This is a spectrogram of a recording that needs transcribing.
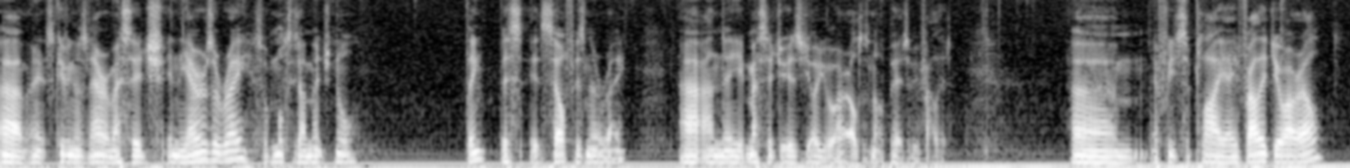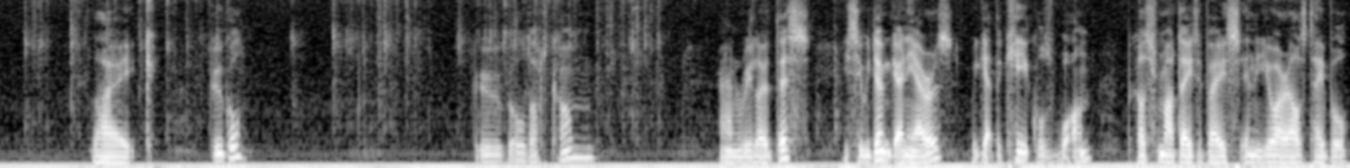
um, and it's giving us an error message in the errors array, sort of multi-dimensional thing. This itself is an array, uh, and the message is your URL does not appear to be valid. Um, if we supply a valid URL, like Google, google.com, and reload this, you see we don't get any errors. We get the key equals 1, because from our database in the URLs table,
